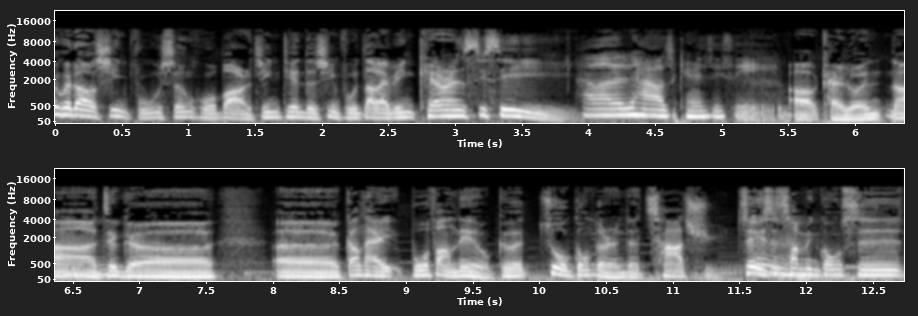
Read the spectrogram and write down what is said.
欢迎回到幸福生活吧，今天的幸福大来宾 Karen C C。Hello，大家好，我是 Karen CC。啊，凯伦，那这个、呃，刚才播放那首歌《做工的人》的插曲，这也是唱片公司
